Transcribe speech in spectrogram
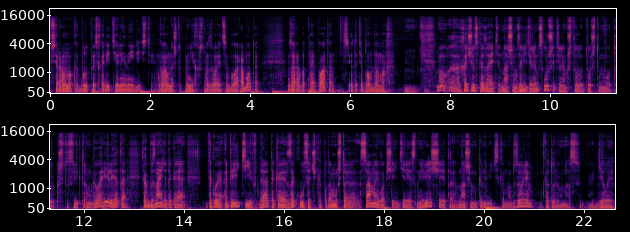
все равно как будут происходить те или иные действия. Главное, чтобы у них, что называется, была работа, заработная плата, свет и тепло в домах. Ну, э, хочу сказать нашим зрителям, слушателям, что то, что мы вот только что с Виктором говорили, это, как бы, знаете, такая, такой аперитив, да, такая закусочка, потому что самые вообще интересные вещи это в нашем экономическом обзоре, который у нас делает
